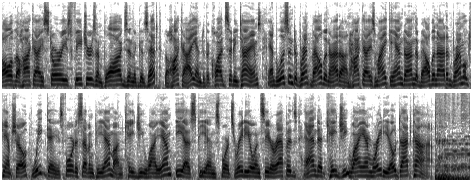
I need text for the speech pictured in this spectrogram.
all of the Hawkeye stories, features, and blogs in the Gazette, the Hawkeye, and the Quad City Times, and listen to Brent Balbinot on Hawkeye's Mike and on the Balbinot and Brommelkamp Show weekdays 4 to 7 p.m. on KGYM, ESPN Sports Radio in Cedar Rapids, and at KGYMRadio.com.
